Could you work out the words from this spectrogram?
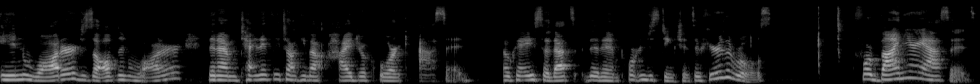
in water, dissolved in water, then I'm technically talking about hydrochloric acid. Okay, so that's an important distinction. So here are the rules. For binary acids,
